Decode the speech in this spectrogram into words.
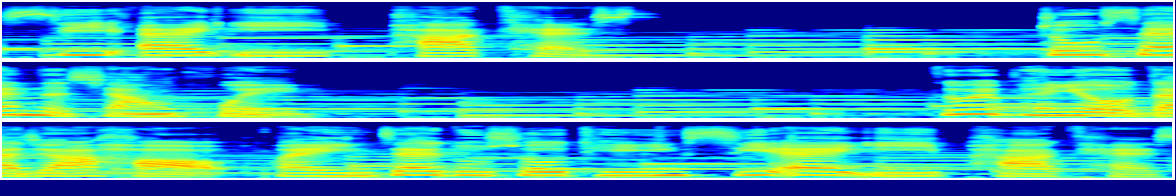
CIE Podcast，周三的相会。各位朋友，大家好，欢迎再度收听 CIE Podcast。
